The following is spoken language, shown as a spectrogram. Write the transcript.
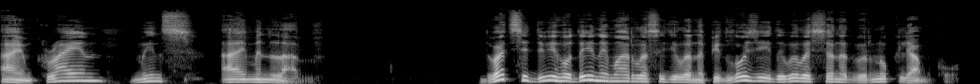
I'm crying means I'm in love. Двадцять дві години Марла сиділа на підлозі і дивилася на дверну клямку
